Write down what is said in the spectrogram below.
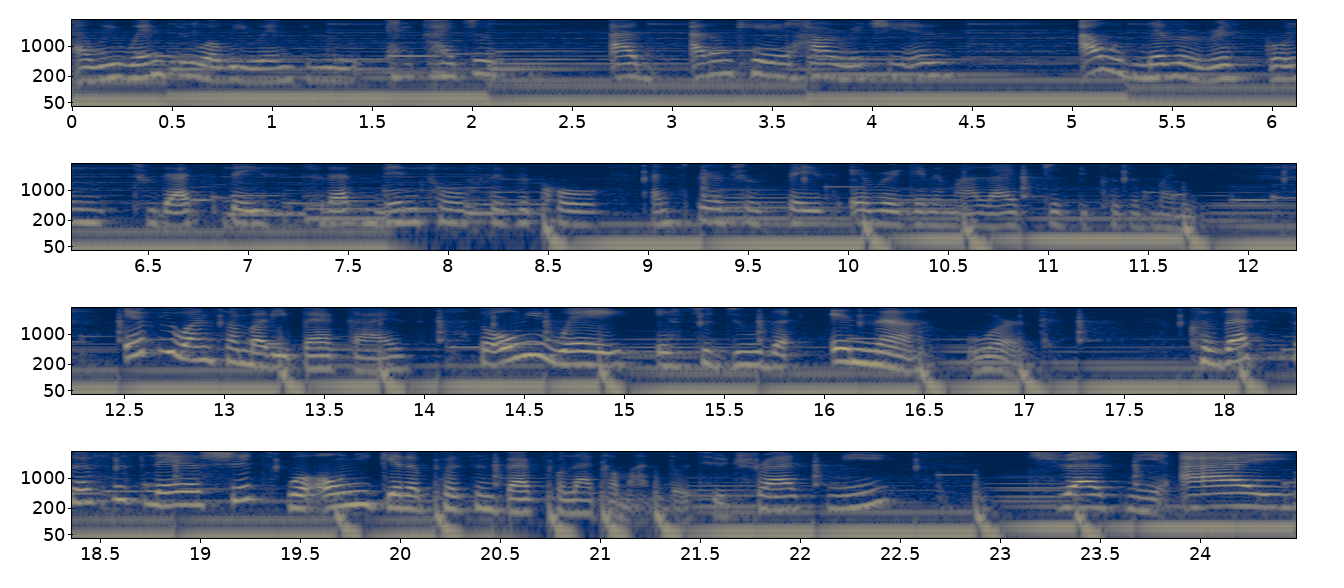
And we went through what we went through. And I just, I, I don't care how rich he is. I would never risk going to that space, to that mental, physical, and spiritual space ever again in my life just because of money. If you want somebody back, guys, the only way is to do the inner work. Because that surface layer shit will only get a person back for like a month or two. Trust me. Trust me. I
